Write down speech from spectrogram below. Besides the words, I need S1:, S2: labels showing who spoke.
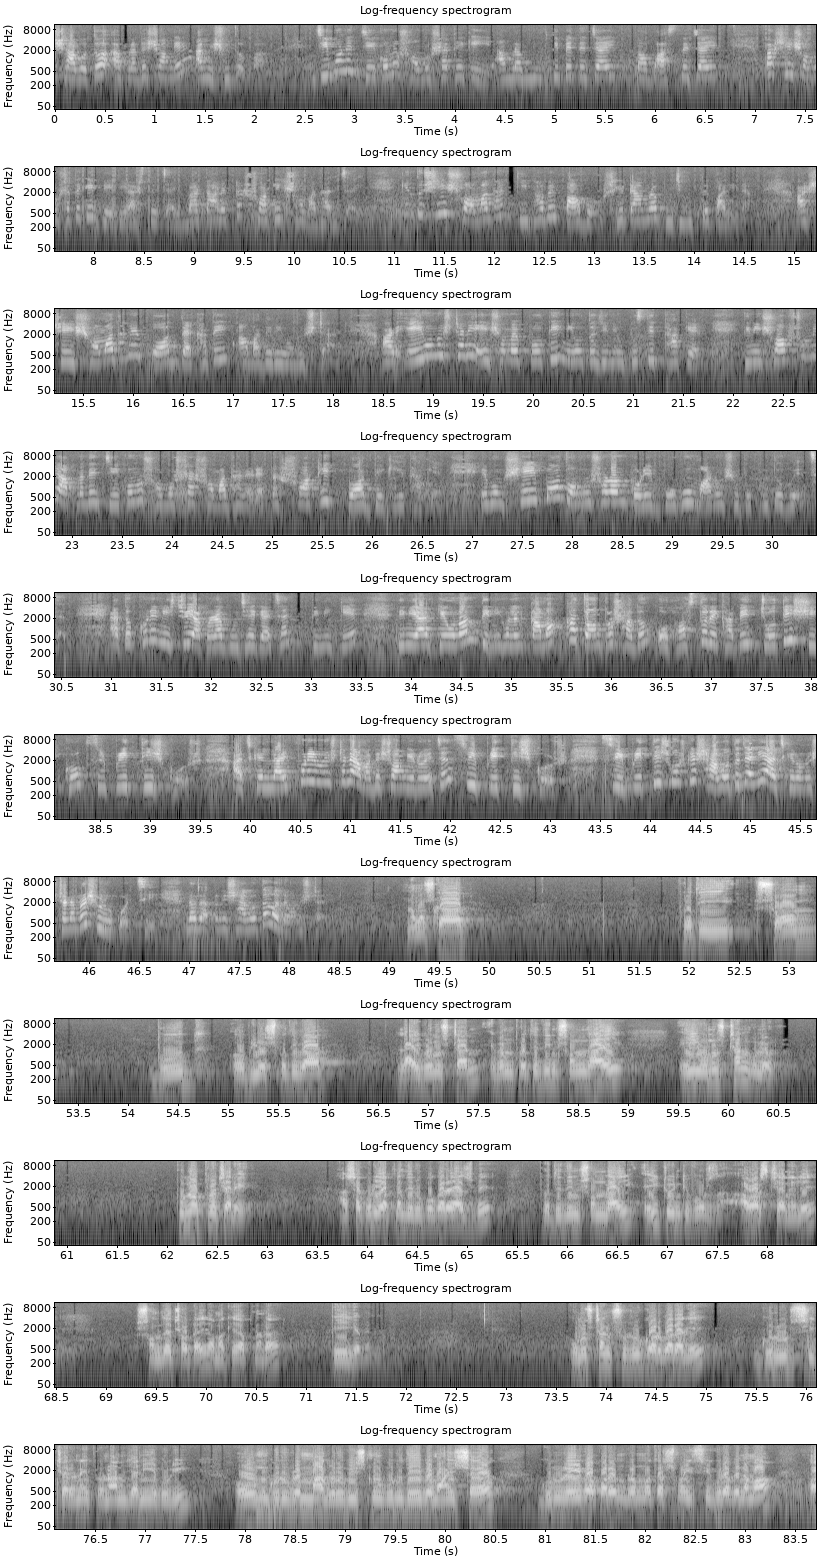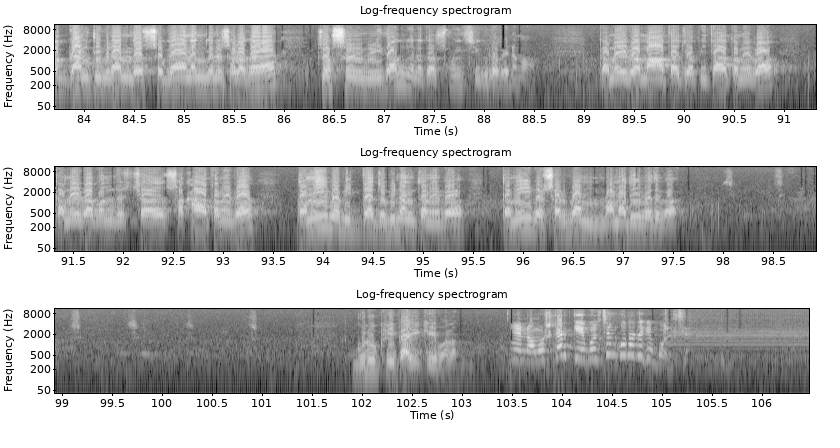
S1: স্বাগত আপনাদের সঙ্গে আমি সুতপা। জীবনের যে কোনো সমস্যা থেকেই আমরা মুক্তি পেতে চাই বা বাঁচতে চাই বা সেই সমস্যা থেকে বেরিয়ে আসতে চাই বা তার একটা সঠিক সমাধান চাই। কিন্তু সেই সমাধান কীভাবে পাবো সেটা আমরা বুঝে উঠতে পারি না। আর সেই সমাধানের পথ দেখাতেই আমাদের এই অনুষ্ঠান। আর এই অনুষ্ঠানে এই সময় প্রতিনিয়ত যিনি উপস্থিত থাকেন, তিনি সবসময় আপনাদের যে কোনো সমস্যার সমাধানের একটা সঠিক পথ দেখিয়ে থাকেন এবং সেই পথ অনুসরণ করে বহু মানুষ উপকৃত হয়েছেন। এতক্ষণে নিশ্চয়ই আপনারা বুঝে গেছেন তিনি কে। তিনি আর কেউ নন, তিনি হলেন কামাখ্যা তন্ত্র সাধক ও হস্তরেখাবিদ জ্যোতিষ শিক্ষক শ্রী পৃথ্বীশ ঘোষ। আজকের লাইভ ফোনের অনুষ্ঠানে আমাদের সঙ্গে রয়েছেন শ্রী পৃথ্বীশ ঘোষ। শ্রী পৃথ্বীশ ঘোষকে স্বাগত জানিয়ে আজকের অনুষ্ঠান আমরা শুরু করছি। দাদা আপনাকে স্বাগত আমাদের অনুষ্ঠানে।
S2: নমস্কার। প্রতি সোম, বুধ ও বৃহস্পতিবার লাইভ অনুষ্ঠান এবং প্রতিদিন সন্ধ্যায় এই অনুষ্ঠানগুলোর পুনঃপ্রচারে আশা করি আপনাদের উপকারে আসবে। প্রতিদিন সন্ধ্যায় এই টোয়েন্টি ফোর আওয়ার্স চ্যানেলে সন্ধ্যা ছটায় আমাকে আপনারা পেয়ে যাবেন। অনুষ্ঠান শুরু করবার আগে গুরুর শ্রীচরণে প্রণাম জানিয়ে বলি ওম গুরু ব্রহ্মা, গুরু বিষ্ণু গুরুদেব মহেশ্বর গুরুরেব পরম ব্রহ্ম, তস্মৈ শ্রী গুরবে নম। অজ্ঞান্তি বিরান্ধস্য জ্ঞানাঞ্জন শলকা চক্ষু মৃদাঞ্জন তস্মৈ শ্রী গুরবে নম। তমেব মাতা চ পিতা তমেব তমেব বন্ধুশ্চ সখা তমেব তমেব বিদ্যা জবিনং তমেব তমেব সর্বম মম দেব দেব। গুরু কৃপাহি কে বলম
S1: হ্যাঁ নমস্কার, কে বলছেন? কোথা থেকে বলছেন?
